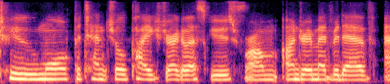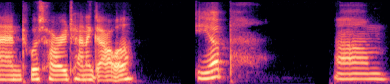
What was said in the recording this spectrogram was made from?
two more potential Pike Dragulescus from Andrei Medvedev and Wataru Tanigawa. Yep. Um.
